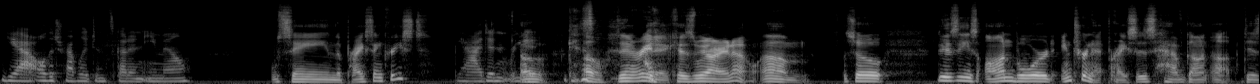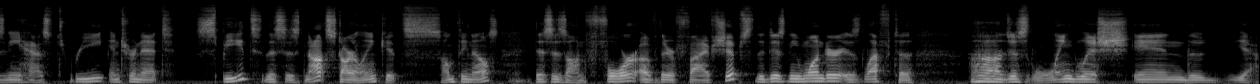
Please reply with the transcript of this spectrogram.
Yeah, all the travel agents got an email. Saying the price increased? Yeah, I didn't read Oh, it. 'cause oh didn't read it because we already know. Um, so Disney's onboard internet prices have gone up. Disney has three internet speeds. This is not Starlink, it's something else. This is on four of their five ships. The Disney Wonder is left to uh, just languish in the yeah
